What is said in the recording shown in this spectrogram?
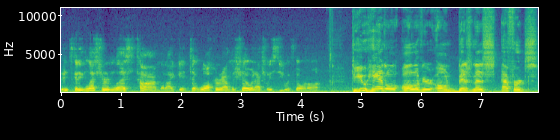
it's getting lesser and less time that I get to walk around the show and actually see what's going on. Do you handle all of your own business efforts?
